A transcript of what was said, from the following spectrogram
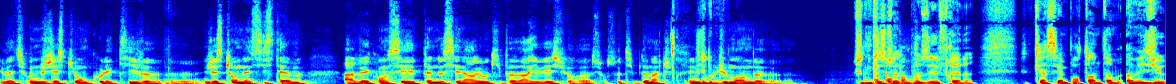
Il va être sur une gestion collective, euh, une gestion d'un système avec, on sait, plein de scénarios qui peuvent arriver sur sur ce type de match. Une Coupe du Monde. J'ai une question à te poser, Fred, qui est assez importante à, à mes yeux.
